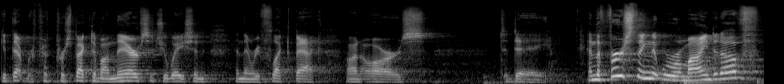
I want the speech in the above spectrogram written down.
get that perspective on their situation, and then reflect back on ours today. And the first thing that we're reminded of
